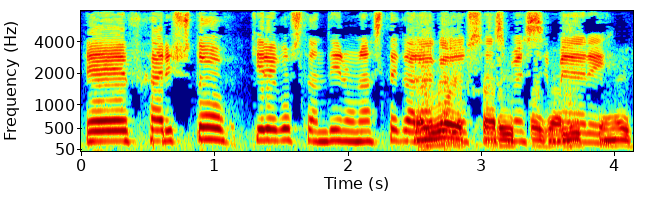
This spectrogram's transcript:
Ε, ευχαριστώ κύριε Κωνσταντίνου. Να είστε καλά. Καλό σας μεσημέρι.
